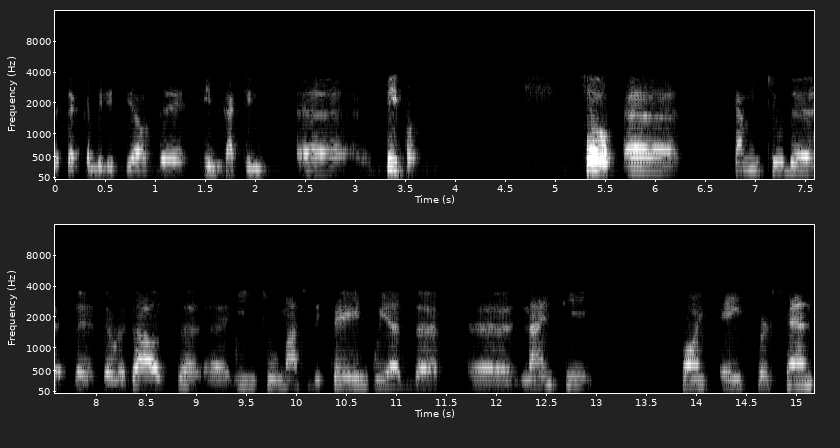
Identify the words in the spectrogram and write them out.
detectability of the infecting people. Coming to the results uh, uh, into much detail, we had uh, 90.8%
